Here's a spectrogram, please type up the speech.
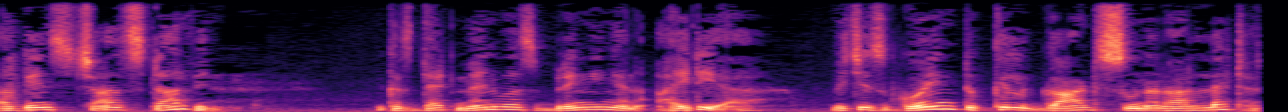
against Charles Darwin, because that man was bringing an idea which is going to kill God sooner or later.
